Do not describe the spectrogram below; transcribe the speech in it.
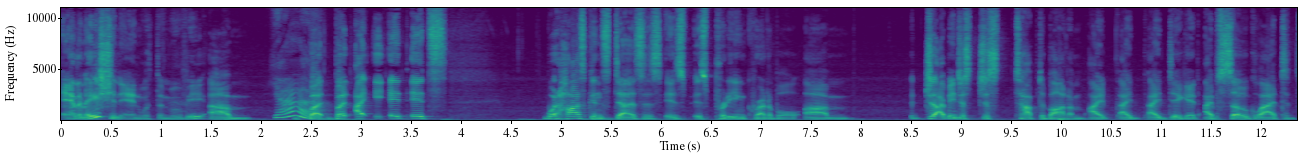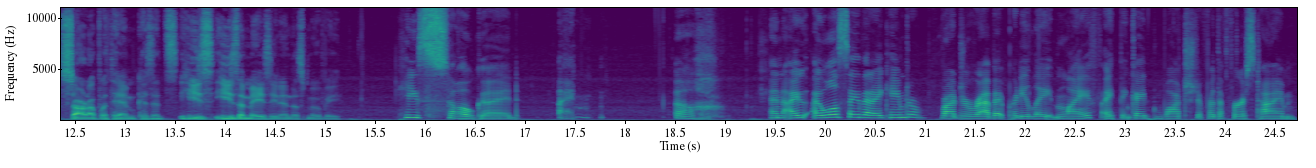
animation in with the movie. Um, Yeah. but but I it, it's what Hoskins does is is is pretty incredible. Um, I mean, just just top to bottom, I I, I dig it. I'm so glad to start off with him because it's he's he's amazing in this movie. He's so good. I, ugh. And I, I will say that I came to Roger Rabbit pretty late in life. I think I watched it for the first time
